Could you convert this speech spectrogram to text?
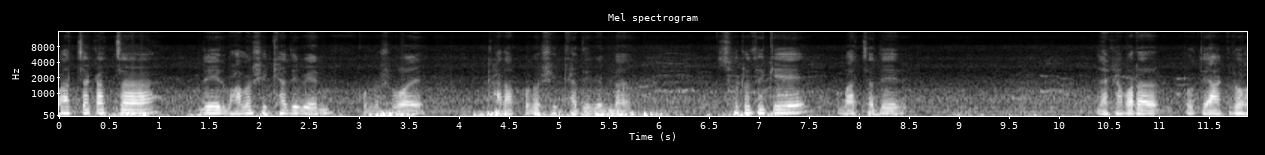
বাচ্চা কাচ্চাদের ভালো শিক্ষা দিবেন, কোনো সময় খারাপ কোনো শিক্ষা দিবেন না। ছোট থেকে বাচ্চাদের লেখাপড়ার প্রতি আগ্রহ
